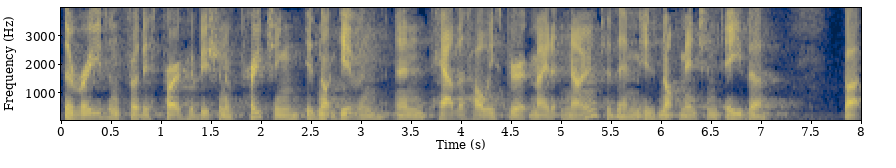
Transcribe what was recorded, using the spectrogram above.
The reason for this prohibition of preaching is not given, and how the Holy Spirit made it known to them is not mentioned either. But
